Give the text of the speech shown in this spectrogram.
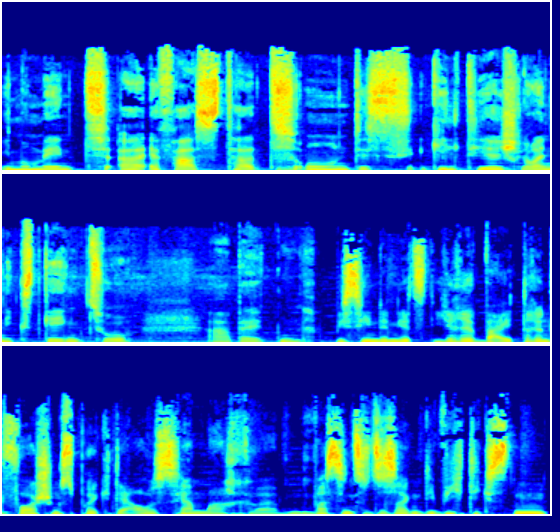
im Moment äh, erfasst hat. Und es gilt hier schleunigst gegen zu arbeiten. Wie sehen denn jetzt Ihre weiteren Forschungsprojekte aus, Herr Mach? Was sind sozusagen die wichtigsten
